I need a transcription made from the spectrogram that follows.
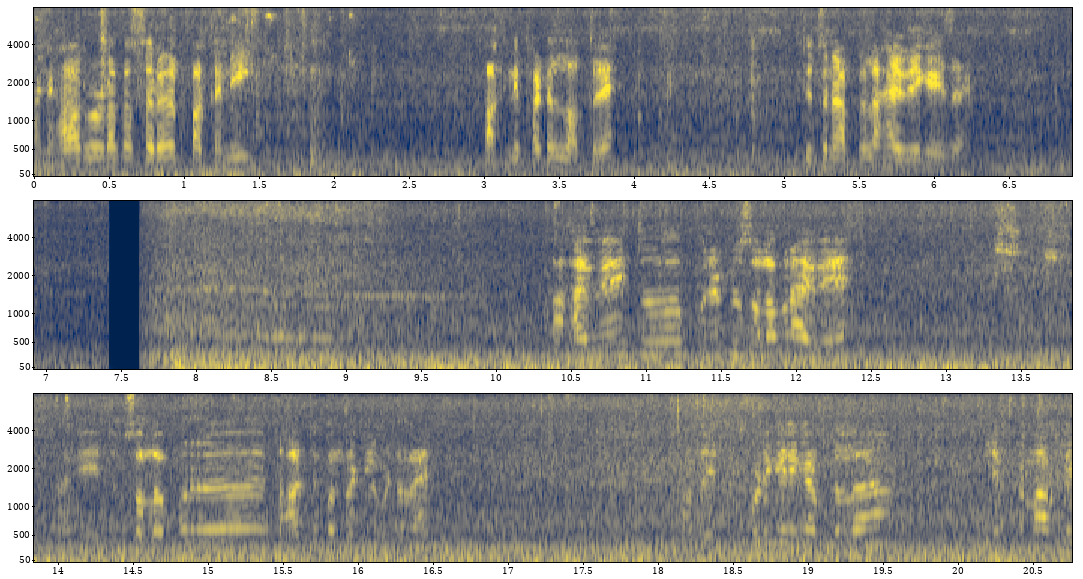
आणि हा रोड आता सरळ पाखणी पाखणी फाट्याला जातोय तिथून आपल्याला हायवे घ्यायचा आहे. हा हायवे आहे तो पुणे टू सोलापूर हायवे आहे. आणि इथून सोलापूर दहा ते पंधरा किलोमीटर आहे. आता इथून पुढे गेले की आपल्याला लेफ्ट मारले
